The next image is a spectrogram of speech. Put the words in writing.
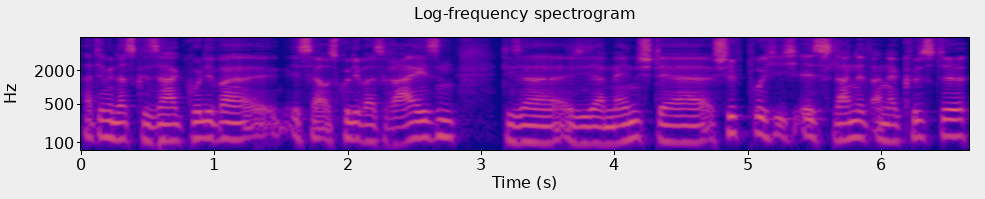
hatte mir das gesagt. Gulliver äh, ist ja aus Gullivers Reisen dieser, dieser Mensch, der schiffbrüchig ist, landet an der Küste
